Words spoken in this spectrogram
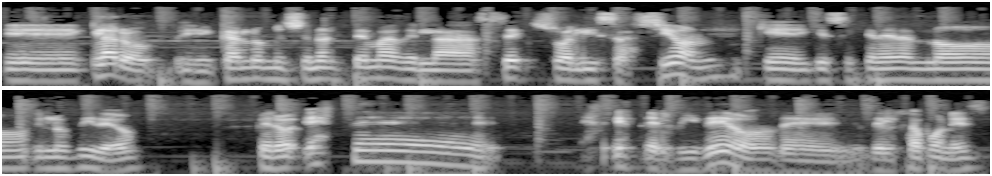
eh, claro, eh, Carlos mencionó el tema de la sexualización que, que se genera en, los- en los videos, pero este, este- el video de- del japonés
